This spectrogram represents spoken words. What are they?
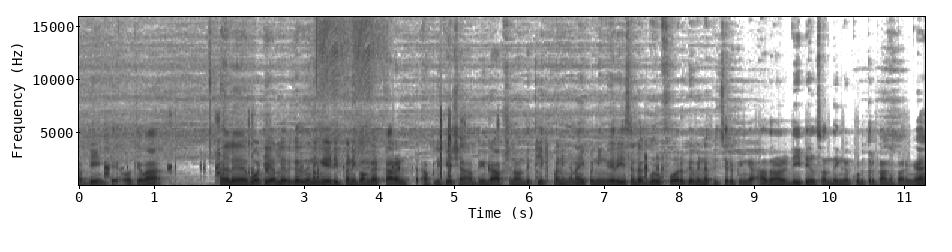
அப்படின்ட்டு. ஓகேவா அதில் ஓடிஆரில் இருக்கிறது நீங்கள் எடிட் பண்ணிக்கோங்க. கரண்ட் அப்ளிகேஷன் அப்படின்ற ஆப்ஷனை வந்து கிளிக் பண்ணிங்கன்னா இப்போ நீங்கள் ரீசெண்டாக குரூப் ஃபோருக்கு விண்ணப்பிச்சிருப்பீங்க. அதனோட டீட்டெயில்ஸ் வந்து இங்கே கொடுத்துருக்காங்க பாருங்கள்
